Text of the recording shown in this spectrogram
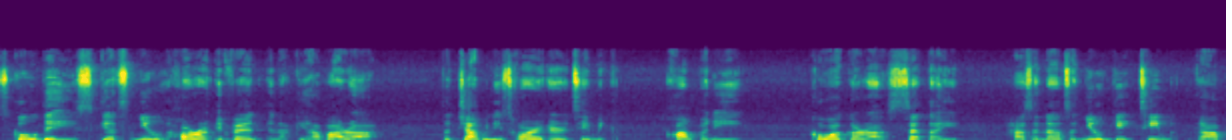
School Days gets new horror event in Akihabara. The Japanese horror entertainment company Kowagarasetai has announced a new gig team up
